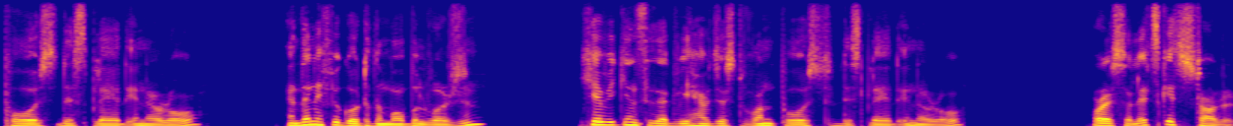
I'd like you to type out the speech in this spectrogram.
posts displayed in a row. And then if you go to the mobile version, here we can see that we have just one post displayed in a row. Alright, so let's get started.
